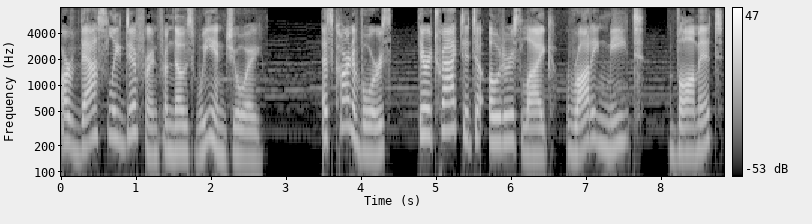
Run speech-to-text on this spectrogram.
are vastly different from those we enjoy. As carnivores, they're attracted to odors like rotting meat, vomit,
